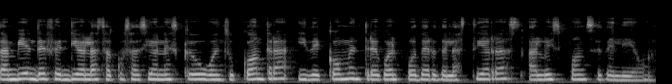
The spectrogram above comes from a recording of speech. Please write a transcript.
También defendió las acusaciones que hubo en su contra y de cómo entregó el poder de las tierras a Luis Ponce de León.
